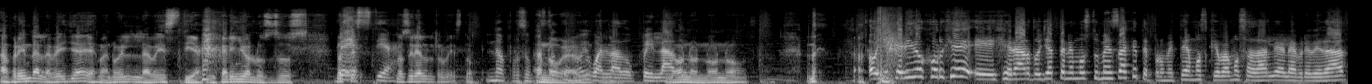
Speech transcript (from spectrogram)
Aprenda la Bella y a Manuel la Bestia. Qué cariño a los dos. bestia. ¿No sería al revés? No, no por supuesto ah, que no, igualado, pelado. No, no, no, no. Oye, querido Jorge, eh, Gerardo, ya tenemos tu mensaje, te prometemos que vamos a darle a la brevedad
